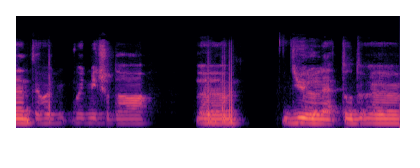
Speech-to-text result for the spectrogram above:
jelenti, hogy, hogy micsoda ö, gyűlölet tud ö,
